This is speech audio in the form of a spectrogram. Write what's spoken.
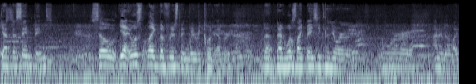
get the same things. So yeah, it was like the first thing we record ever. That that was like basically your, or I don't know, like,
